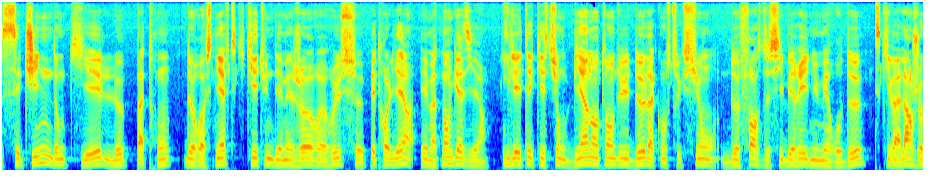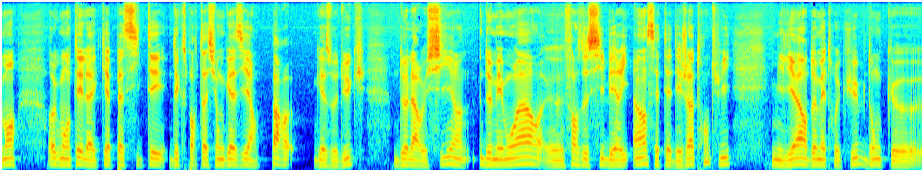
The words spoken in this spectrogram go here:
Sechin, donc qui est le patron de Rosneft, qui est une des majors russes pétrolières et maintenant gazières. Il était question, bien entendu, de la construction de Force de Sibérie numéro 2, ce qui va largement augmenter la capacité d'exportation gazière par gazoduc de la Russie. De mémoire, euh, Force de Sibérie 1, c'était déjà 38 milliards de mètres cubes, donc euh,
